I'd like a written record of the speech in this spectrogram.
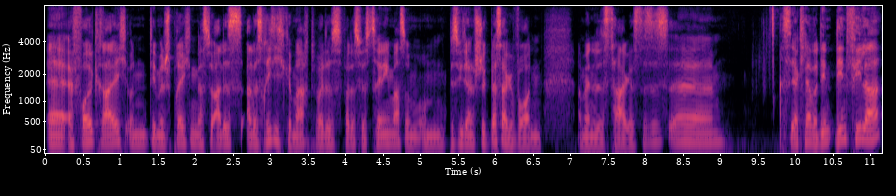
äh, erfolgreich und dementsprechend hast du alles, alles richtig gemacht weil du es weil fürs Training machst und, und bist wieder ein Stück besser geworden am Ende des Tages. Das ist äh, sehr clever. Den, den Fehler,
